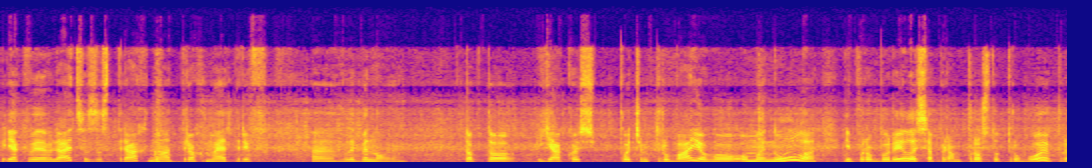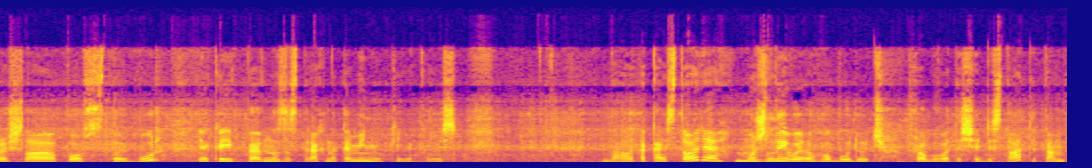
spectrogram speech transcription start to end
як виявляється, застряг на трьох метрів е, глибиною. Тобто якось потім труба його оминула і пробурилася прям просто трубою, пройшла повз той бур, який, певно, застряг на камінюки якийсь. Да, така історія. Можливо, його будуть пробувати ще дістати. Там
